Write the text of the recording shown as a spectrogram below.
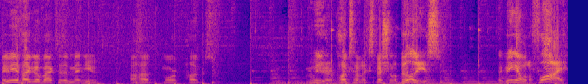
Maybe if I go back to the menu, I'll have more pugs. Maybe the pugs have like special abilities, like being able to fly.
